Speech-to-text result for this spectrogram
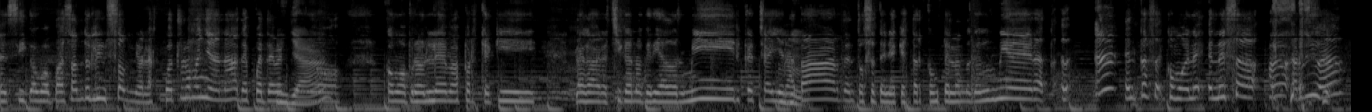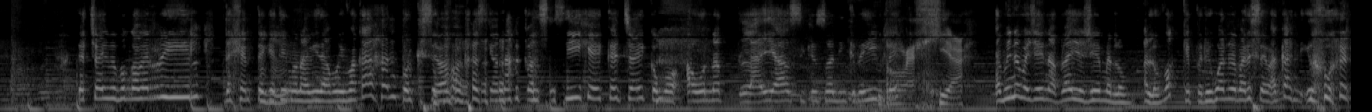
así como pasando el insomnio a las 4 de la mañana, después de haber Ya. tenido como problemas porque aquí la cabra chica no quería dormir, ¿cachai? Y era Ujú. tarde, entonces tenía que estar cautelando que durmiera. Ah, Entonces, como en, en esa ah, arriba, ¿cachai? Me pongo a ver reel de gente que Ujú. tiene una vida muy bacán porque se va a vacacionar con sus hijos, ¿cachai? Como a una playa, así que son increíbles. Regia. A mí no me lleven a playa, llévenme a los, a los bosques, pero igual me parece bacán. Igual.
